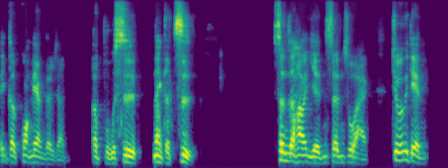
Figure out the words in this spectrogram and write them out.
一个光亮的人，而不是那个字。甚至它延伸出来，就有一点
